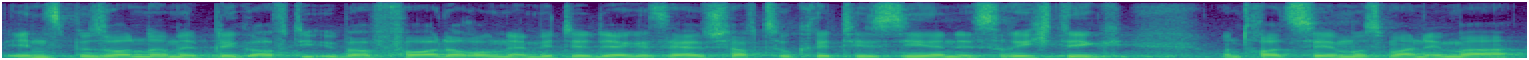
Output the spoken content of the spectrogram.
insbesondere mit Blick auf die Überforderung der Mitte der Gesellschaft zu kritisieren, ist richtig. Und trotzdem muss man immer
